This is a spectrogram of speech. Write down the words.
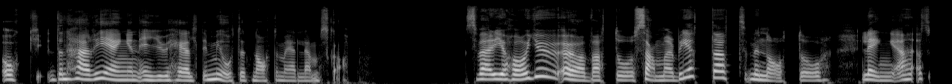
och den här regeringen är ju helt emot ett NATO-medlemskap. Sverige har ju övat och samarbetat med Nato länge. Alltså,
